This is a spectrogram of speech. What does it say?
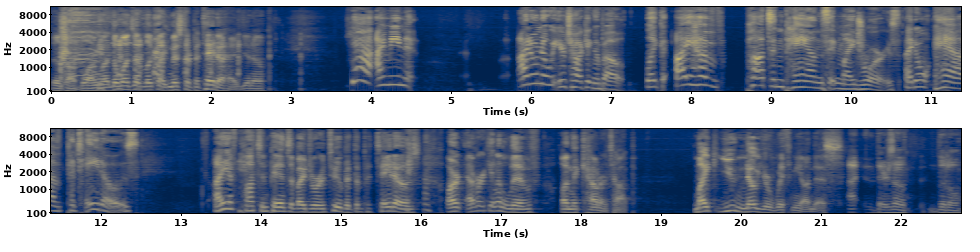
Those oblong ones, the ones that look like Mr. Potato Head. You know. Yeah, I mean, I don't know what you're talking about. Like, I have pots and pans in my drawers. I don't have potatoes. I have pots and pans in my drawer too, but the potatoes aren't ever going to live on the countertop. Mike, you know you're with me on this. I, there's a little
